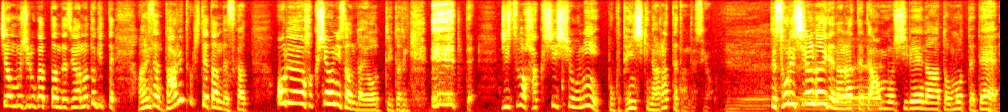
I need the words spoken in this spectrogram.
ちゃ面白かったんですよ。あの時って兄さん誰と来てたんですかあれ白紙兄さんだよって言った時えーって。実は白紙師匠に僕天式習ってたんですよ。でそれ知らないで習っててあ面白えなと思ってて。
